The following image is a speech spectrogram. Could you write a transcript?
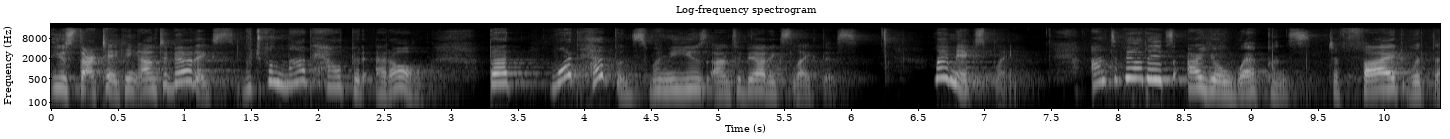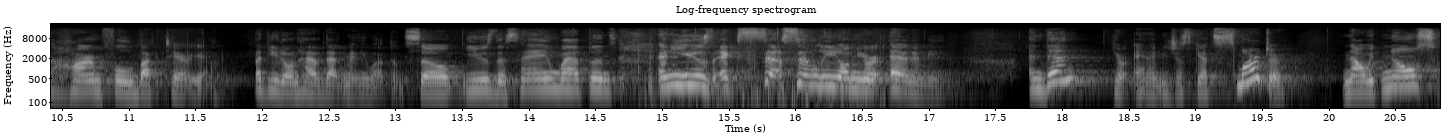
you start taking antibiotics, which will not help it at all. But what happens when we use antibiotics like this? Let me explain. Antibiotics are your weapons to fight with the harmful bacteria but you don't have that many weapons. So use the same weapons and use excessively on your enemy. And then your enemy just gets smarter. Now it knows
